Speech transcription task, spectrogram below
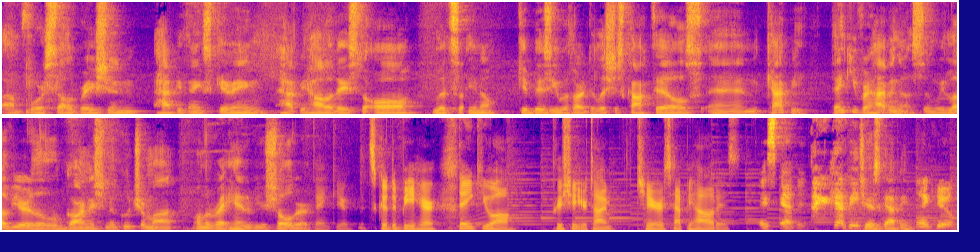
I'm for a celebration. Happy Thanksgiving. Happy holidays to all. Let's, you know, get busy with our delicious cocktails. And Kappy, thank you for having us. And we love your little garnish and accoutrement on the right hand of your shoulder. Thank you. It's good to be here. Thank you all. Appreciate your time. Cheers. Happy holidays. Thanks, Kappy. Thank you, Kappy. Cheers, Kappy. Thank you.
